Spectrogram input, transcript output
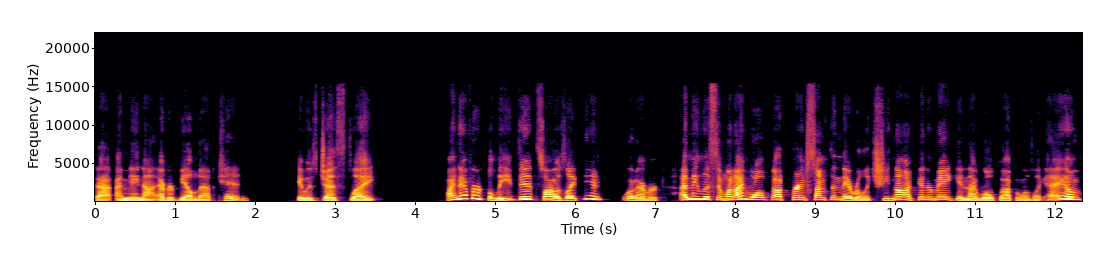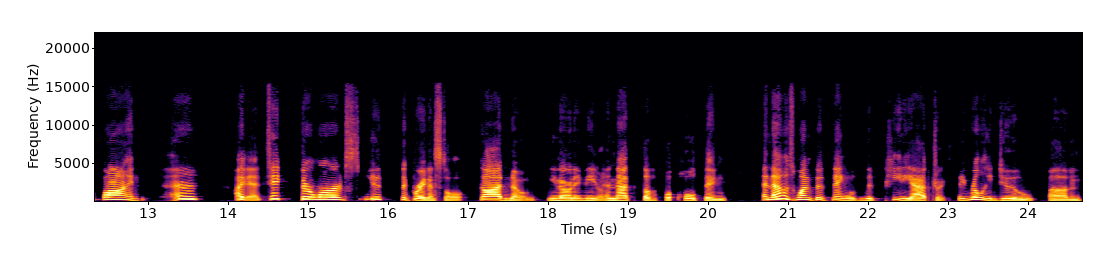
that I may not ever be able to have kids. It was just like, I never believed it. So I was like, yeah, whatever. I mean, listen, when I woke up from something, they were like, she's not going to make it. And I woke up and was like, hey, I'm fine. Eh, I, I eh, take their words with the grain of salt. God knows. You know what I mean? Yeah. And that's the whole thing. And that was one good thing with, with pediatrics. They really do um,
